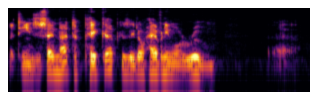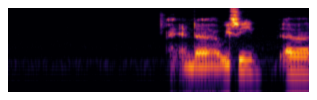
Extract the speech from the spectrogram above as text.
the teens decide not to pick up because they don't have any more room. Uh, and uh, we see uh,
